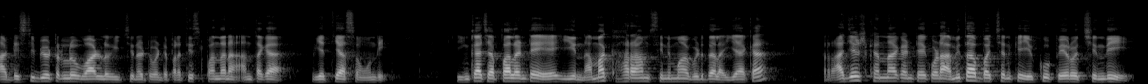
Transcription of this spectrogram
ఆ డిస్ట్రిబ్యూటర్లు వాళ్ళు ఇచ్చినటువంటి ప్రతిస్పందన అంతగా వ్యత్యాసం ఉంది. ఇంకా చెప్పాలంటే ఈ నమక్ హరామ్ సినిమా విడుదలయ్యాక రాజేష్ ఖన్నా కంటే కూడా అమితాబ్ బచ్చన్కే ఎక్కువ పేరు వచ్చింది.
